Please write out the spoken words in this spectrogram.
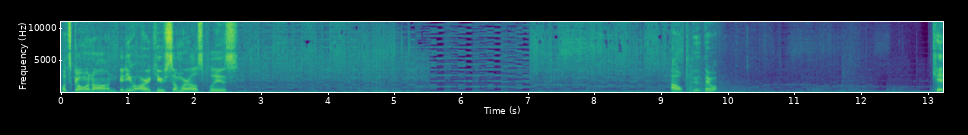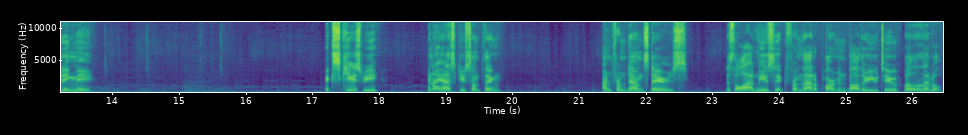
What's going on? Could you argue somewhere else, please? Oh, they won't. Kidding me. Excuse me, can I ask you something? I'm from downstairs. Does the loud music from that apartment bother you too? Well, a little.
